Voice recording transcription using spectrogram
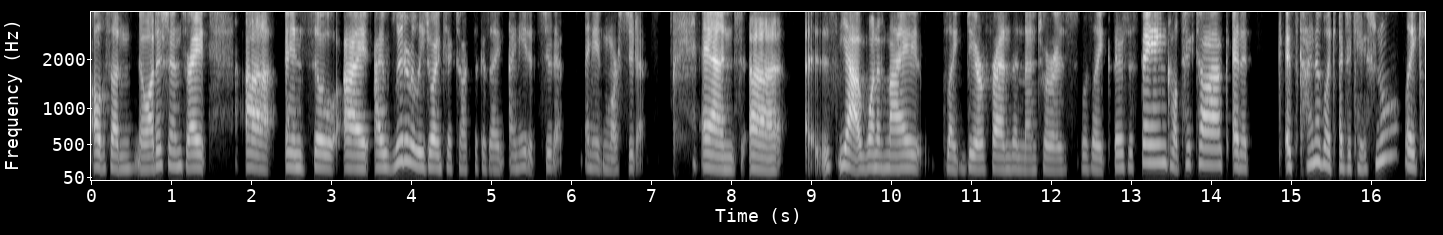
all of a sudden no auditions, right? Uh, and so I I literally joined TikTok because I I needed students. I needed more students. And uh yeah, one of my like dear friends and mentors was like, there's this thing called TikTok and it's it's kind of like educational. Like,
